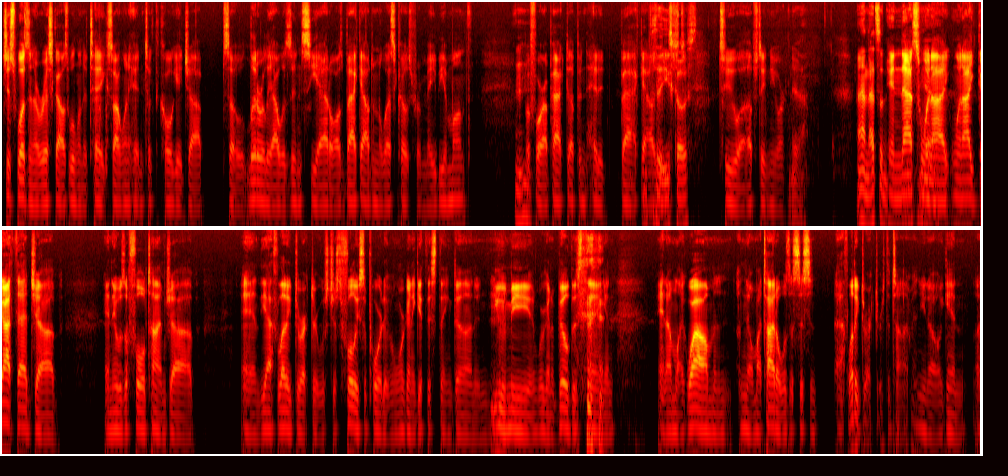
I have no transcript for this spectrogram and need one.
Just wasn't a risk I was willing to take, so I went ahead and took the Colgate job. So literally, I was in Seattle. I was back out on the West Coast for maybe a month Mhm. before I packed up and headed back out to the East Coast. to uh, upstate New York. Yeah. Man, that's a And that's when Yeah. I when I got that job, and it was a full time job, and the athletic director was just fully supportive, and we're going to get this thing done, and you Mhm. and me, and we're going to build this thing, and and I'm like, wow, I'm in, you know my title was assistant athletic director at the time, and you know again, uh,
